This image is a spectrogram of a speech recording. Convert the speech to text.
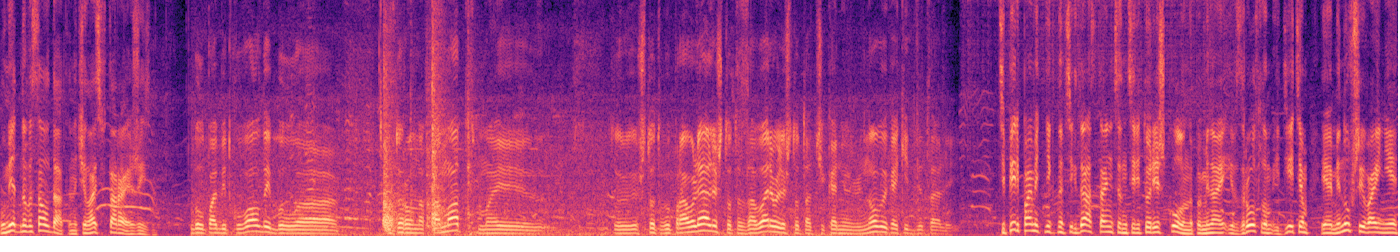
у медного солдата началась вторая жизнь. Был побит кувалдой, был э, оторван автомат, мы э, что-то выправляли, что-то заваривали, что-то отчеканивали новые какие-то детали. Теперь памятник навсегда останется на территории школы, напоминая и взрослым, и детям, и о минувшей войне,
